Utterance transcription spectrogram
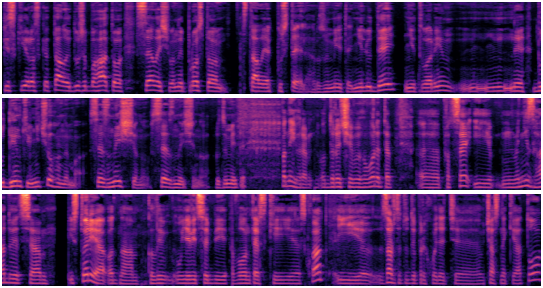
піски розкатали. Дуже багато селищ вони просто стали як пустеля. Розумієте? Ні людей, ні тварин, ні будинків, нічого нема. Все знищено, все знищено. Розумієте? Пане Ігоре, от до речі, ви говорите е, про це, і мені згадується. Історія одна, коли уявіть собі волонтерський склад, і завжди туди приходять е, учасники АТО,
